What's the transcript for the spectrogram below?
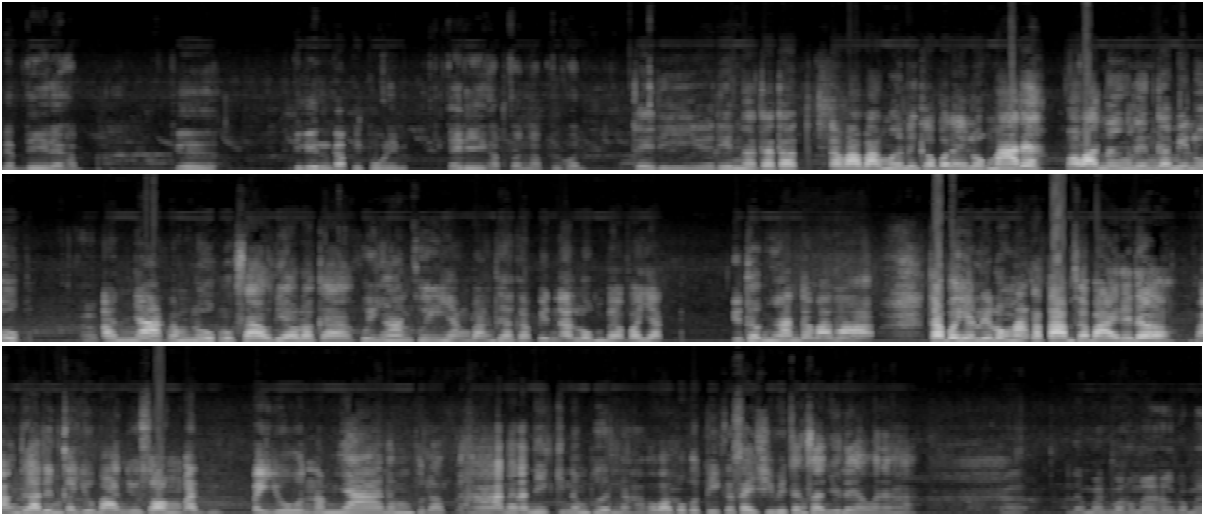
แบบดีเลยครับ คือพี่ลินครับพี่ปูนี่ใจดีครับต้อนรับทุกคน ใจดีอยู่ลิ้นน่ะแต่แต่แต่ว่าบางมื้อลิ้นก็บ่ได้ลงมาเด้เพราะว่าหนึงลิ้นก็มีลูก ครับ อันยากน้ำลูกลูกสาวเดียวแล้วก็คุยงานคุยอหย่างบางเทื่อก็เป็นอารมณ์แบบว่าอยากอยู่เทิงงานแต่ว่าถ้า ถ้าบ่เห็นลิ้นลงมาก็ตามสบายได้เด้อบางเทื่อลิ้นก็อยู่บ้านอยู่ซองอัน ไปอยู่น้ำยาน้ำผุละหาอันนั่นอันนี้กินน้ำเพิ่นนะคะเพราะว่าปกติก็ใช้ชีวิตจังซั่นอยู่แล้วอะนะคะอ่าจำบ้านว่าเขามาเขากับมา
